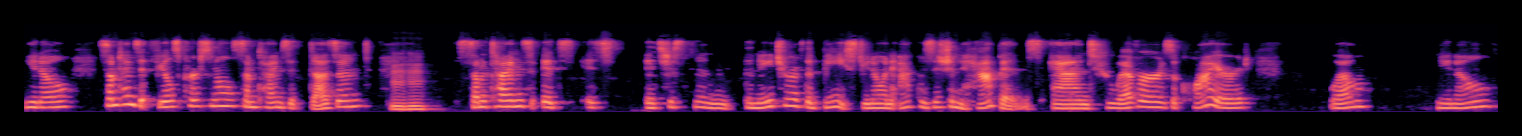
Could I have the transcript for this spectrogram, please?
you know? Sometimes it feels personal sometimes it doesn't. Mm-hmm. sometimes it's it's it's just in the nature of the beast you know an acquisition happens and whoever is acquired well you know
